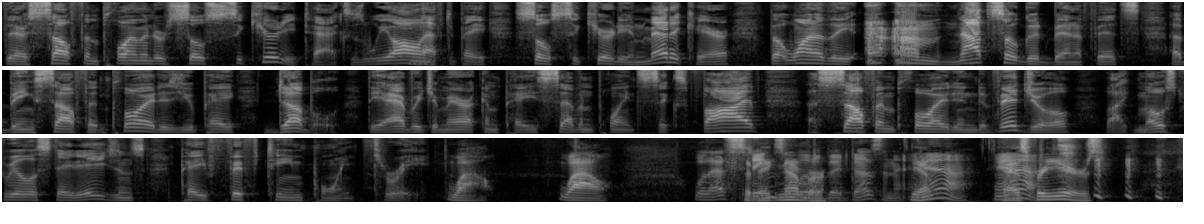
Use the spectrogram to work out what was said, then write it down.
their self employment or Social Security taxes. We all hmm. have to pay Social Security and Medicare, but one of the not so good benefits of being self employed is you pay double. The average American pays 7.65. A self employed individual, like most real estate agents, pay 15.3. Wow, wow. Well, that a big stings a, little number. bit, doesn't it? Yep. Yeah, As for years.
